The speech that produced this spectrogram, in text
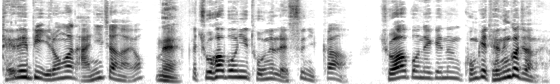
대외비 이런 건 아니잖아요. 네. 그러니까 조합원이 돈을 냈으니까 조합원에게는 공개되는 거잖아요.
